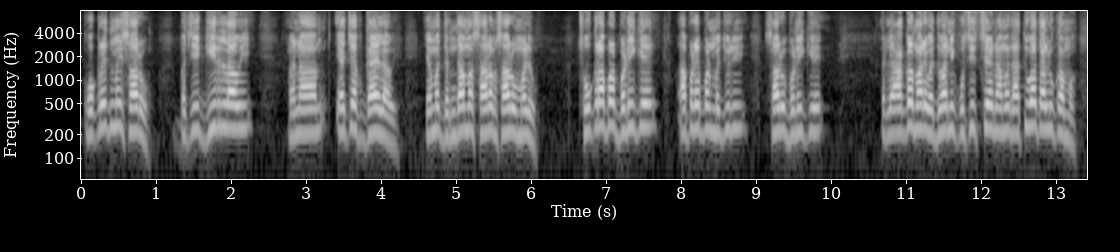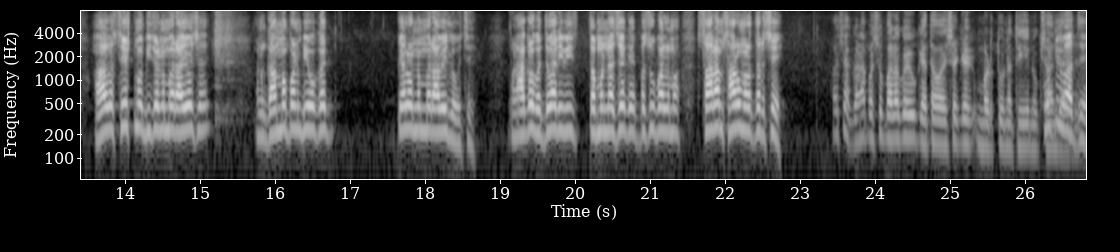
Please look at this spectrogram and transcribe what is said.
કોકરેજમાંય સારું. પછી એક ગીર લાવી અને એચએફ ગાય લાવી. એમાં ધંધામાં સારામાં સારું મળ્યું. છોકરા પણ ભણી કે આપણે પણ મજૂરી સારું ભણી કે. એટલે આગળ મારે વધવાની કોશિશ છે અને આમાં દાતુવા તાલુકામાં હાલ શ્રેષ્ઠમાં બીજો નંબર આવ્યો છે. અને ગામમાં પણ બે વખત પહેલો નંબર આવેલો છે. પણ આગળ વધવાની એવી તમન્ના છે કે પશુપાલનમાં સારામાં સારું મળતર છે. અચ્છા ઘણા પશુપાલકો એવું કહેતા હોય છે કે મળતું નથી નુકસાન ખોટી વાત છે.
